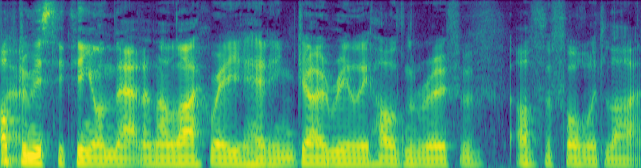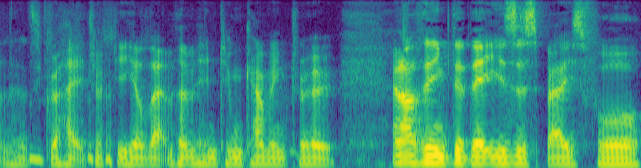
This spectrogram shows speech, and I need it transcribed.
optimistic thing on that. And I like where you're heading. Joe really holding the roof of, of the forward light, and it's great to feel that momentum coming through. And I think that there is a space for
